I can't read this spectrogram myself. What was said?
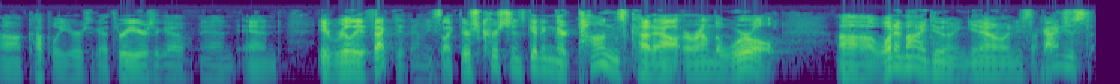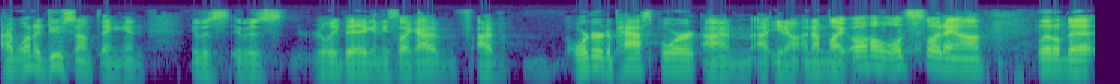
uh, a couple of years ago, three years ago, and and it really affected him. He's like, there's Christians getting their tongues cut out around the world. Uh, what am I doing? You know, and he's like, I just, I want to do something. And it was, it was really big. And he's like, I've, I've ordered a passport. I'm, uh, you know, and I'm like, oh, let's slow down a little bit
